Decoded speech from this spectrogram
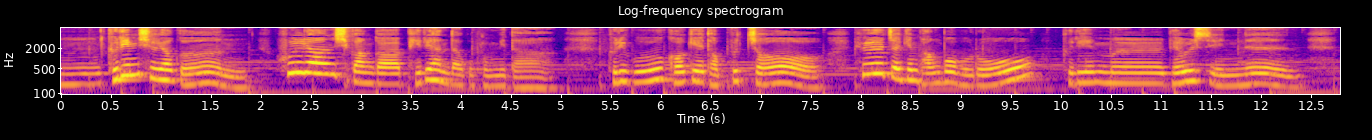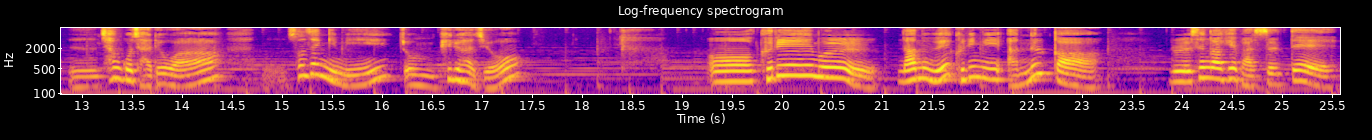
음, 그림 실력은 훈련 시간과 비례한다고 봅니다. 그리고 거기에 덧붙여 효율적인 방법으로 그림을 배울 수 있는 음, 참고 자료와 음, 선생님이 좀 필요하죠. 어, 그림을 나는 왜 그림이 안 늘까 를 생각해 봤을 때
